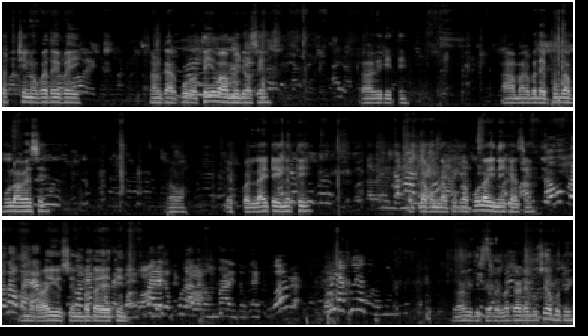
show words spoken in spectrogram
છઠ્ઠીનો બધાય ભાઈ શણગાર પૂરો થવા મળ્યો છે. આવી રીતે. આ અમારા બધા ફુગા ફૂલાવે છે. જો એક પર લાઇટે નથી. એટલા બધા ફુગા ફૂલાવી નાખ્યા છે. અમારા આયુષ છે બધા એથી. આવી રીતે લગાડેલું છે બધું.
